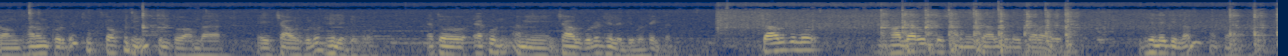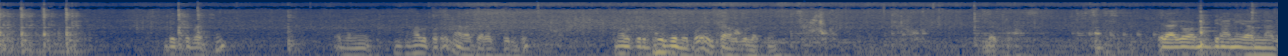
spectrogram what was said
রং ধারণ করবে, ঠিক তখনই কিন্তু আমরা এই চাউলগুলো ঢেলে দেব। এত, এখন আমি চাউলগুলো ঢেলে দেব, দেখবেন। চাউলগুলো ভাজার উদ্দেশ্যে আমি চাউলগুলো কড়াই ঢেলে দিলাম। আপনারা দেখতে পাচ্ছেন। এবং ভালো করে নাড়াচাড়া করব। ভালো করে ভেজে নেব এই চালগুলোকে। এর আগেও আমি বিরিয়ানি রান্নার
